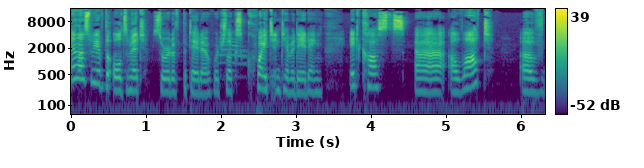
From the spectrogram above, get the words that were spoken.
Unless we have the ultimate Sword of potato, which looks quite intimidating. It costs uh, a lot of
